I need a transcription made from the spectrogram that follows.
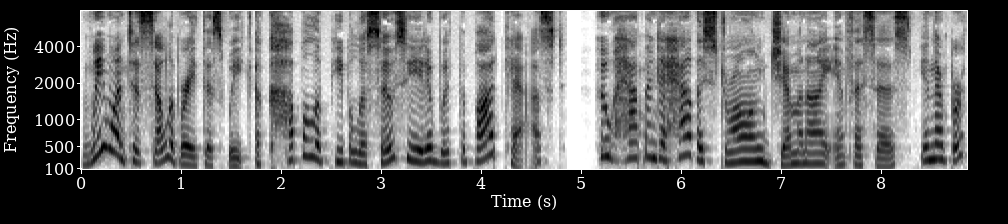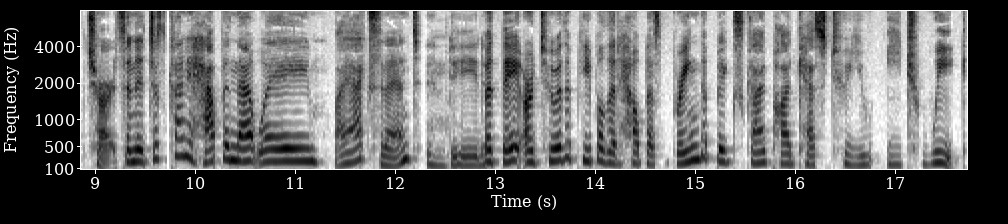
we want to celebrate this week a couple of people associated with the podcast who happen to have a strong Gemini emphasis in their birth charts. And it just kind of happened that way by accident. Indeed. But they are two of the people that help us bring the Big Sky podcast to you each week.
